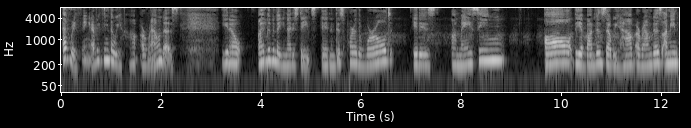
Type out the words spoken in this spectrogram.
everything, everything that we have around us. You know, I live in the United States and in this part of the world, it is amazing all the abundance that we have around us. I mean,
